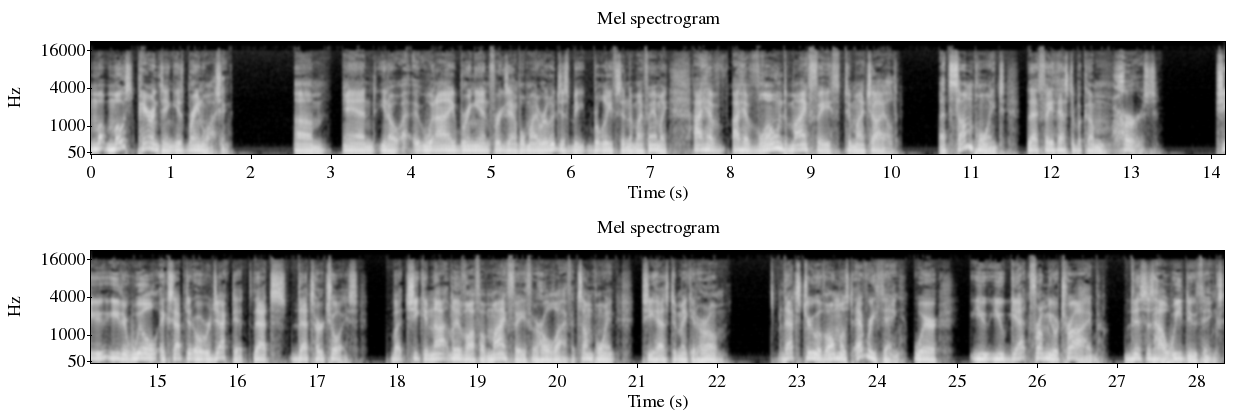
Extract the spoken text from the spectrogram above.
m- most parenting is brainwashing. Um, and you know, when I bring in, for example, my religious be- beliefs into my family, I have I have loaned my faith to my child. At some point, that faith has to become hers. She either will accept it or reject it. That's that's her choice. But she cannot live off of my faith her whole life. At some point, she has to make it her own. That's true of almost everything where you you get from your tribe, this is how we do things.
